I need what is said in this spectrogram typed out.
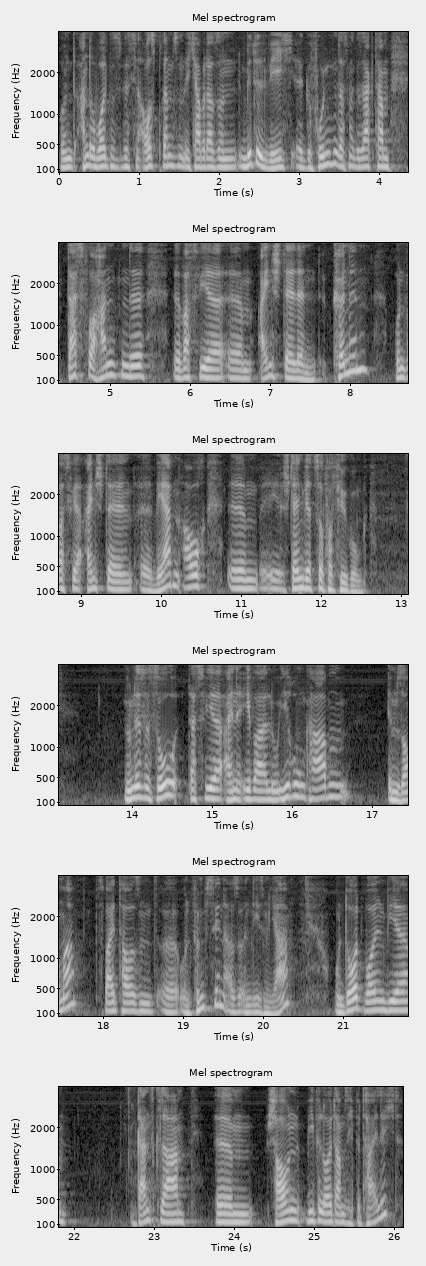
und andere wollten es ein bisschen ausbremsen. Ich habe da so einen Mittelweg äh, gefunden, dass wir gesagt haben, das Vorhandene, äh, was wir ähm, einstellen können und was wir einstellen äh, werden auch, ähm, stellen wir zur Verfügung. Nun ist es so, dass wir eine Evaluierung haben im Sommer 2015, also in diesem Jahr. Und dort wollen wir ganz klar ähm, schauen, wie viele Leute haben sich beteiligt,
